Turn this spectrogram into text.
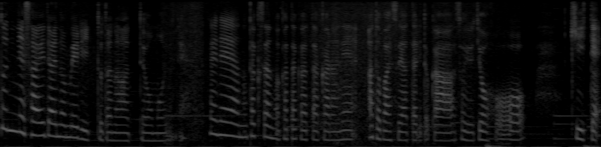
当にね最大のメリットだなって思うよね。それであのたくさんの方々からねアドバイスやったりとかそういう情報を聞いて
